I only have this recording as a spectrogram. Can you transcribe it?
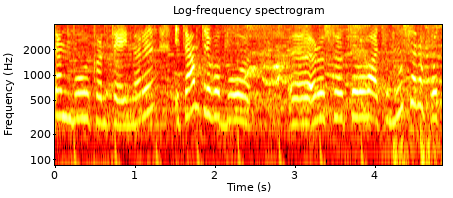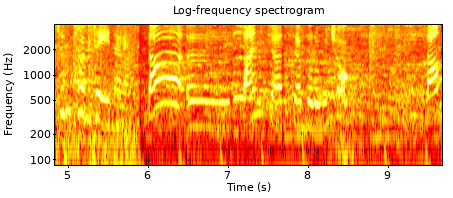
Там були контейнери, і там треба було е, розсортувати мусор по цим контейнерам. Та е, станція це боровичок. Там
